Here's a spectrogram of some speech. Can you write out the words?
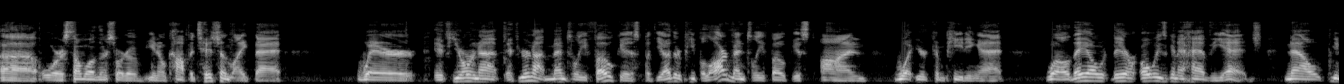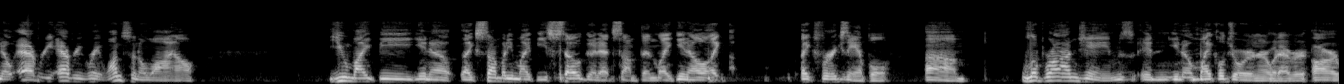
uh, or some other sort of, you know, competition like that where if you're not if you're not mentally focused but the other people are mentally focused on what you're competing at well, they are they are always going to have the edge. Now, you know, every every great once in a while, you might be, you know, like somebody might be so good at something, like you know, like like for example, um, LeBron James and you know Michael Jordan or whatever are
